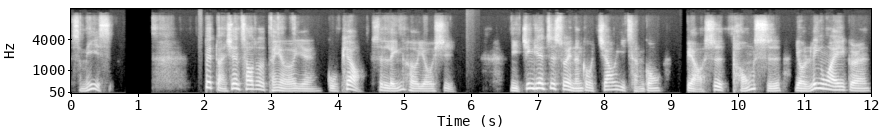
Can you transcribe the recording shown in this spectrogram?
什么意思？对短线操作的朋友而言，股票是零和游戏。你今天之所以能够交易成功，表示同时有另外一个人。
